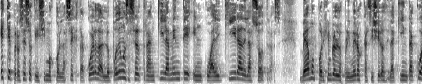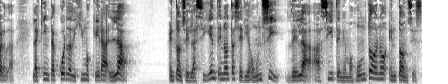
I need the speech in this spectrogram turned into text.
Este proceso que hicimos con la sexta cuerda lo podemos hacer tranquilamente en cualquiera de las otras. Veamos por ejemplo los primeros casilleros de la quinta cuerda. La quinta cuerda dijimos que era la. Entonces la siguiente nota sería un si. De la a si tenemos un tono. Entonces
